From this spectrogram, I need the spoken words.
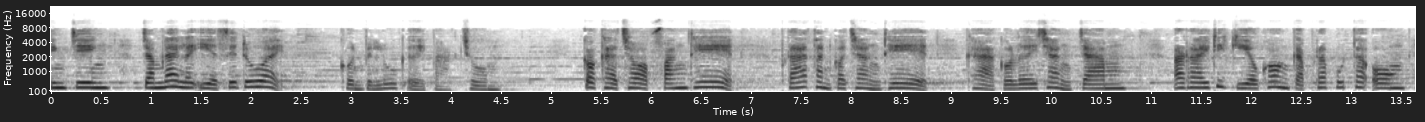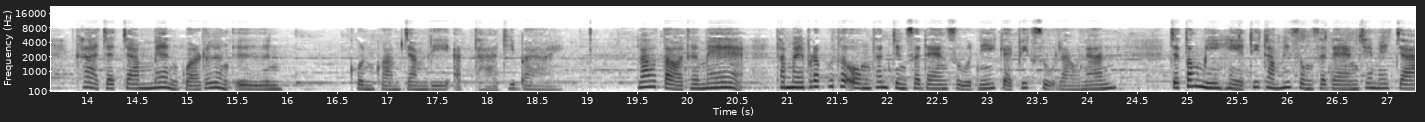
จริง ๆจำได้ละเอียดเสียด้วย คนเป็นลูกเอ่ยปากชม ก็ข้าชอบฟังเทศ พระท่านก็ช่างเทศข้าก็เลยช่างจำอะไรที่เกี่ยวข้องกับพระพุทธองค์ข้าจะจำแม่นกว่าเรื่องอื่น คนความจำดีอัถาธิบาย เล่าต่อเธอแม่ทำไมพระพุทธองค์ท่านจึงแสดงสูตรนี้แก่ภิกษุเหล่านั้น จะต้องมีเหตุที่ทำให้ทรงแสดงใช่ไหมจ๊ะ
